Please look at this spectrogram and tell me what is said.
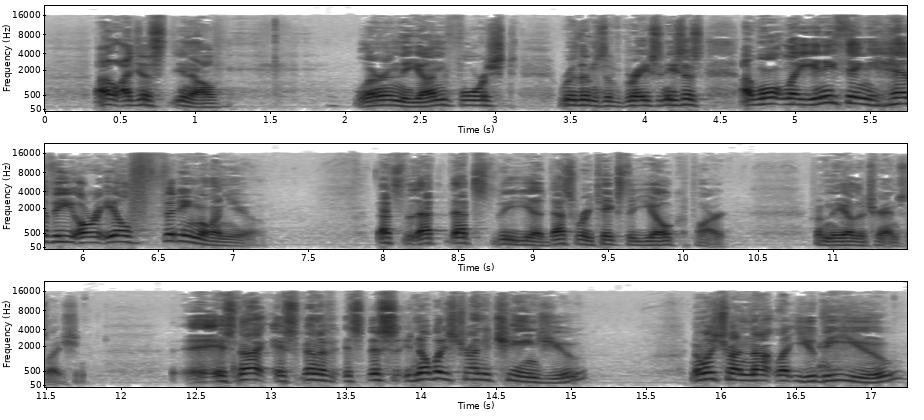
I just, you know, learn the unforced rhythms of grace. And he says, I won't lay anything heavy or ill fitting on you. That's, that, that's, the, uh, that's where he takes the yoke part from the other translation. It's not, it's gonna, it's this, nobody's trying to change you. Nobody's trying to not let you be you.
